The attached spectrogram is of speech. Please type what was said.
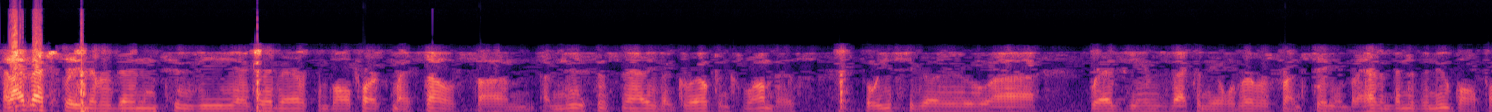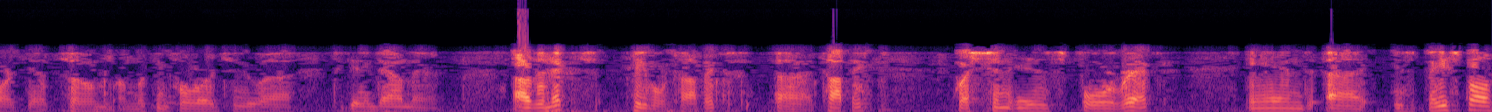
And I've actually never been to the uh, Great American Ballpark myself. Um, I'm new to Cincinnati, but grew up in Columbus. But we used to go to uh, Reds games back in the old Riverfront Stadium. But I haven't been to the new ballpark yet, so I'm, I'm looking forward to uh, to getting down there. Uh, the next table topics uh, topic question is for Rick. And uh, is baseball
